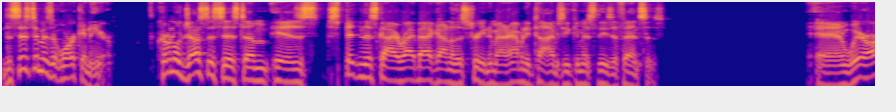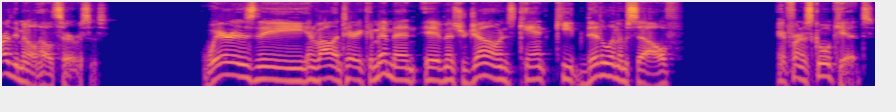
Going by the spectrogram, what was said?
The system isn't working here criminal justice system is spitting this guy right back out on the street no matter how many times he commits these offenses. And where are the mental health services? Where is the involuntary commitment if Mr. Jones can't keep diddling himself in front of school kids?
